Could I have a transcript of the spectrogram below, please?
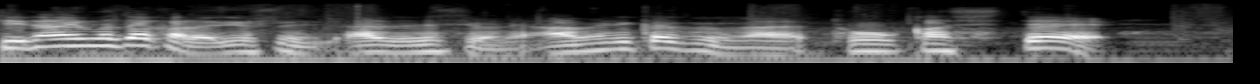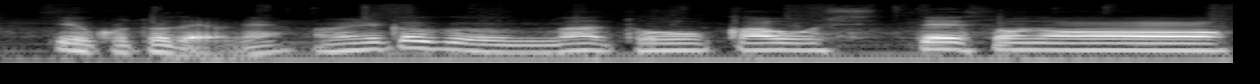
嫌いもだから、要するに、あれですよね、アメリカ軍が投下して、っていうことだよね。アメリカ軍が投下をして、その、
